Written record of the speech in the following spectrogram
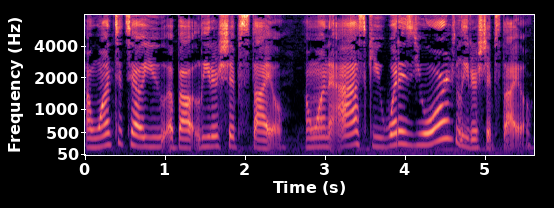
I want to tell you about leadership style. I want to ask you, what is your leadership style?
